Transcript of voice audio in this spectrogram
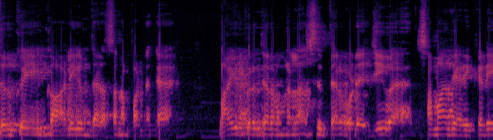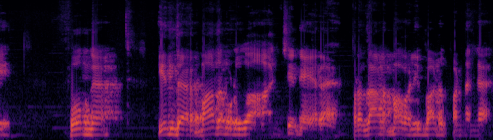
துர்க்கையும் காளியும் தரிசனம் பண்ணுங்கள் வாய்ப்பு இருக்கிறவங்க எல்லாம் ஜீவ சமாதி அடிக்கடி. போங்க. இந்த மாதம் முழுவதும் ஆஞ்சநேயரை பிரதானமா வழிபாடு பண்ணுங்க.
